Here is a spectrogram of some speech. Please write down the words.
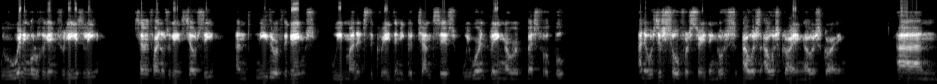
we were winning all of the games really easily semi-finals against chelsea and neither of the games we managed to create any good chances we weren't playing our best football and it was just so frustrating. It was I was I was crying, I was crying, and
